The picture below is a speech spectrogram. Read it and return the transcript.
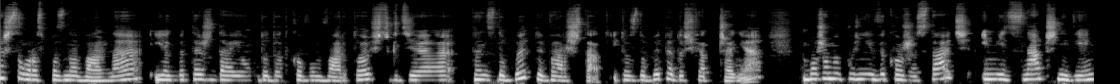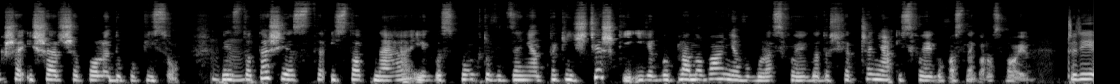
też są rozpoznawalne i jakby też dają dodatkową wartość, gdzie ten zdobyty warsztat i to zdobyte doświadczenie możemy później wykorzystać i mieć znacznie większe i szersze pole do popisu. Mhm. Więc to też jest istotne, jakby z punktu widzenia takiej ścieżki i jakby planowania w ogóle swojego doświadczenia i swojego własnego rozwoju. Czyli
